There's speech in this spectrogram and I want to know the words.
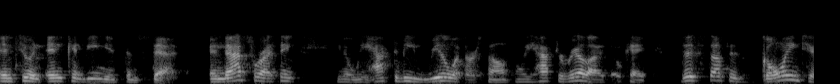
into an inconvenience instead. And that's where I think you know we have to be real with ourselves and we have to realize, okay, this stuff is going to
